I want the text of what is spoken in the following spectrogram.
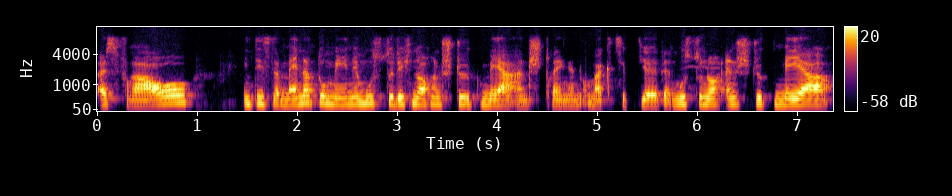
als Frau in dieser Männerdomäne musst du dich noch ein Stück mehr anstrengen, um akzeptiert werden. Musst du noch ein Stück mehr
